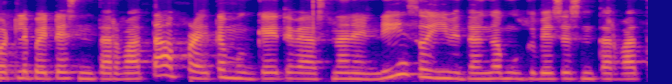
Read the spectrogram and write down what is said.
బొట్లు పెట్టేసిన తర్వాత అప్పుడైతే ముగ్గు అయితే వేస్తున్నానండి. సో ఈ విధంగా ముగ్గు వేసేసిన తర్వాత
